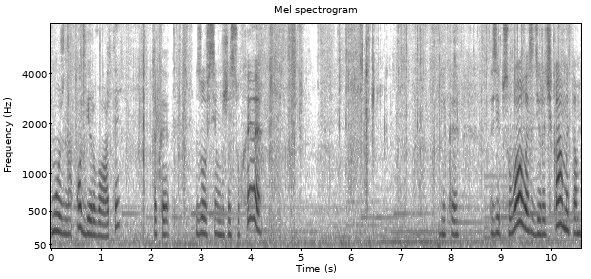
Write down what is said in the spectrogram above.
можна обірвати. Таке зовсім вже сухе, яке зіпсувалось з дірочками там.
